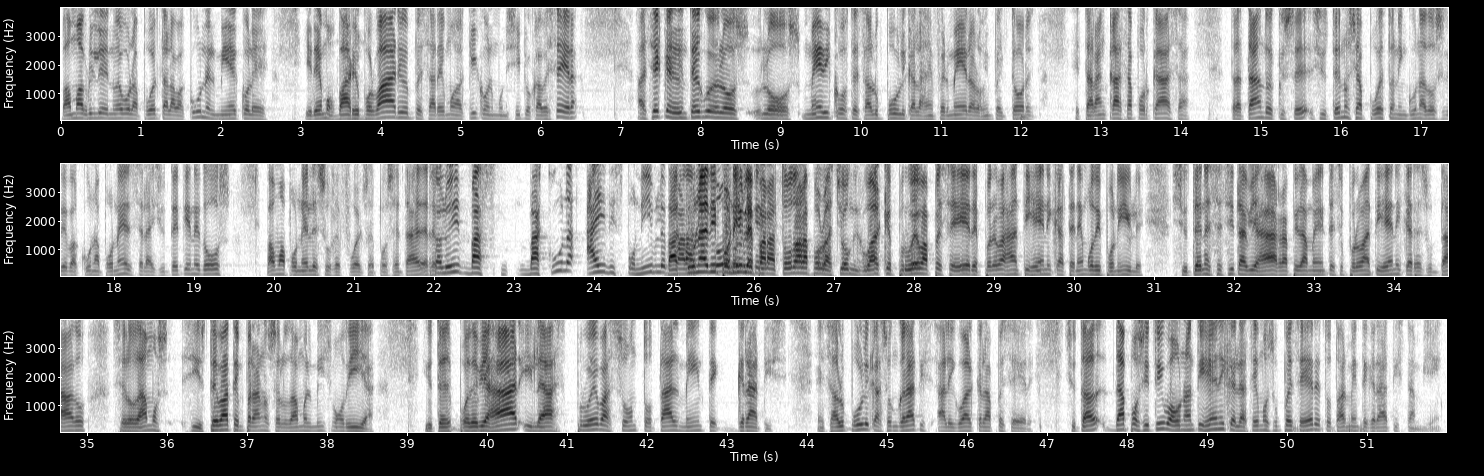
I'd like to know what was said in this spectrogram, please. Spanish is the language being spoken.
Vamos a abrirle de nuevo la puerta a la vacuna. El miércoles iremos barrio por barrio, empezaremos aquí con el municipio cabecera. Así es que tengo los, los médicos de salud pública, las enfermeras, los inspectores, estarán casa por casa tratando de que usted, si usted no se ha puesto ninguna dosis de vacuna, ponérsela. Y si usted tiene dos, vamos a ponerle su refuerzo, el porcentaje de O sea, refuerzo. Luis, vas- vacuna hay disponible Vacuna para todo disponible que- para toda la población, igual que pruebas PCR, pruebas antigénicas tenemos disponibles. Si usted necesita viajar rápidamente, su prueba antigénica, el resultado se lo damos, si usted va temprano, se lo damos el mismo día. Y usted puede viajar y las pruebas son totalmente gratis. En salud pública son gratis, al igual que la PCR. Si usted da positivo a una antigénica, le hacemos su PCR totalmente gratis también.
